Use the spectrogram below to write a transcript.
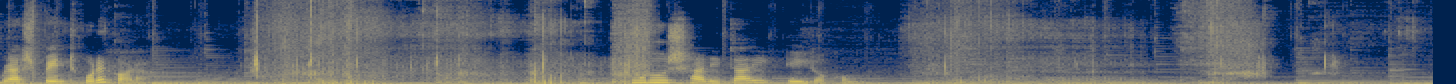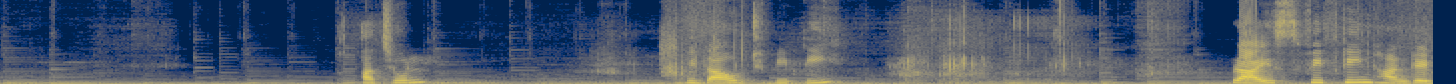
ব্রাশ পেন্ট করে করা। পুরো শাড়িটাই এই রকম আঁচল without BP price fifteen hundred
